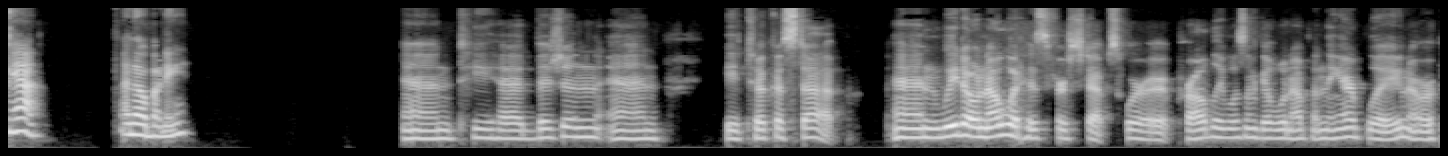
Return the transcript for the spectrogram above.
Yeah, a nobody. And he had vision and he took a step. And we don't know what his first steps were. It probably wasn't going up in the airplane or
